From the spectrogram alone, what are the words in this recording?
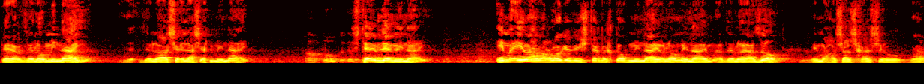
כן, אבל זה לא מיני, זה לא השאלה של מיני. שתיהם זה מיני. אם, אם המחלוקת היא שצריך לכתוב מיני או לא מיני, אז זה לא יעזור. אם החשש שלך שהוא... מה?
